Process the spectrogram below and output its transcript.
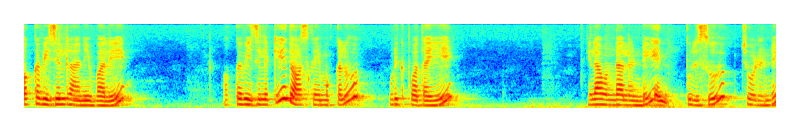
ఒక్క విజిల్ రానివ్వాలి. ఒక్క విజిల్కి దోసకాయ ముక్కలు ఉడికిపోతాయి. ఇలా ఉండాలండి పులుసు. చూడండి.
